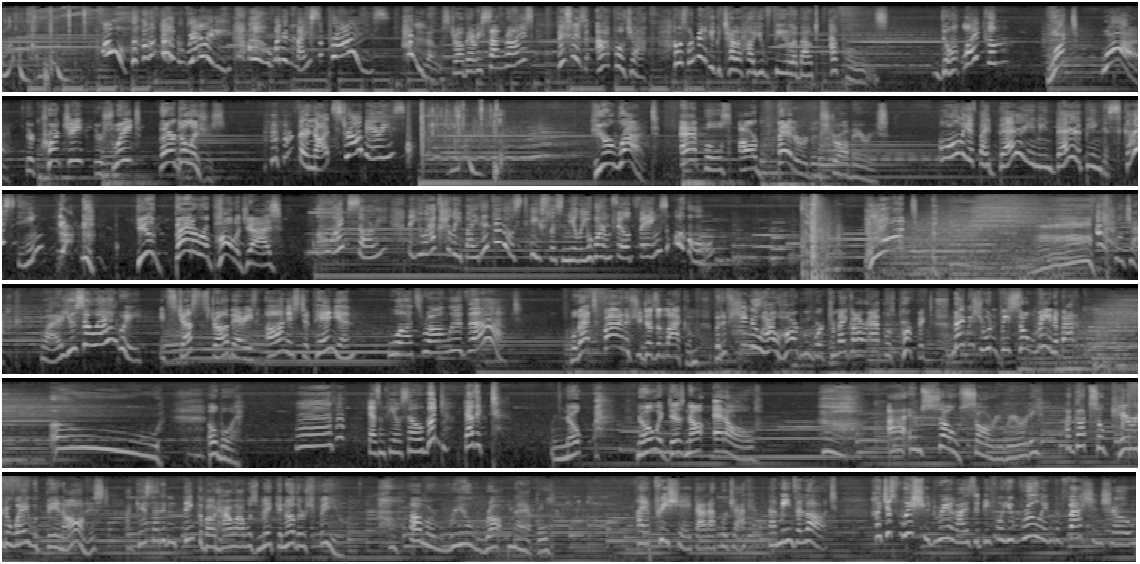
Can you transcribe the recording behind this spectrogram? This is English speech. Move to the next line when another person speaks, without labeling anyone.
Mm. Oh, Rarity! Oh, what a nice surprise!
Hello, Strawberry Sunrise. This is Applejack. I was wondering if you could tell her how you feel about apples.
Don't like them.
What? Why? They're crunchy, they're sweet, they're delicious.
They're not strawberries. Mm.
You're right. Apples are better than strawberries.
Only if by better you mean better at being disgusting.
You'd better apologize.
Oh, I'm sorry that you actually bite into those tasteless, mealy, worm-filled things. Oh.
What?
Applejack, why are you so angry? It's just Strawberry's honest opinion. What's wrong with that?
Well, that's fine if she doesn't like them, but if she knew how hard we worked to make our apples perfect, maybe she wouldn't be so mean about it. Oh. Oh boy.
Doesn't feel so good, does it?
Nope. No, it does not at all. I am so sorry, Rarity. I got so carried away with being honest, I guess I didn't think about how I was making others feel. I'm a real rotten apple.
I appreciate that, Applejack. That means a lot. I just wish you'd realize it before you ruined the fashion show.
